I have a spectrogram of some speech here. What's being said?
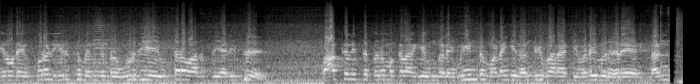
என்னுடைய குரல் இருக்கும் என்கின்ற உறுதியை உத்தரவாதத்தை அளித்து வாக்களித்த பெருமக்களாகிய உங்களை மீண்டும் வணங்கி நன்றி பாராட்டி விடைபெறுகிறேன். நன்றி.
